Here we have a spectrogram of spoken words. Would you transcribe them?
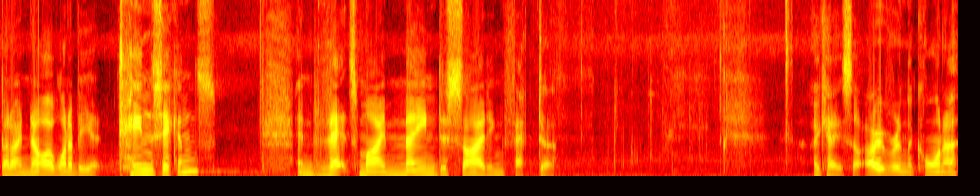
But I know I want to be at 10 seconds and that's my main deciding factor. Okay, so over in the corner,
